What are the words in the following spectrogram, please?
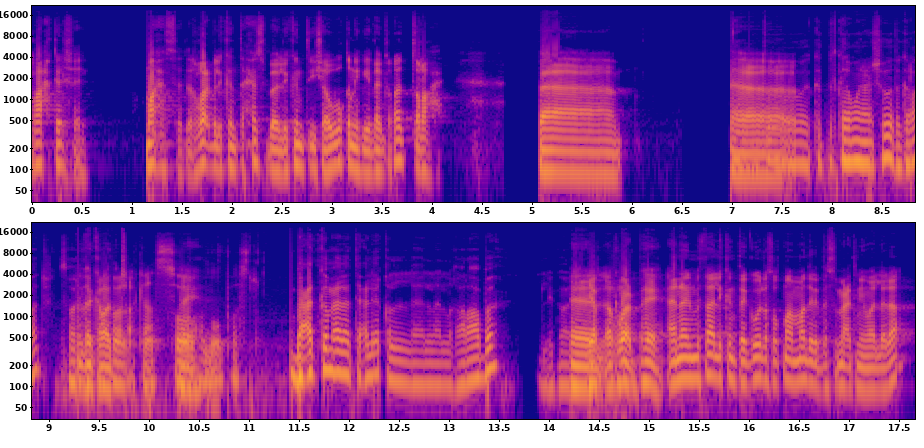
راح كل شيء. ما حسيت. الرعب اللي كنت أحسبه اللي كنت يشوقني في The Grudge راح. ف آه، كنت بتتكلمون عن شو؟ The Grudge؟ sorry The Grudge ولا كان الصورة إيه. مو poster بعدكم على تعليق ال- ال- الغرابة؟ اللي قال آه،. الرعب. هي أنا المثال اللي كنت أقوله سلطان ما أدري إذا سمعتني ولا لا.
